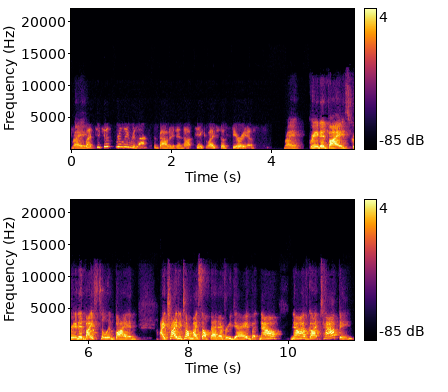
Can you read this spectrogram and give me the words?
Right. But to just really relax about it and not take life so serious. Right. Great advice. Great mm-hmm. advice to live by, and I try to tell myself that every day, but now now I've got tapping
